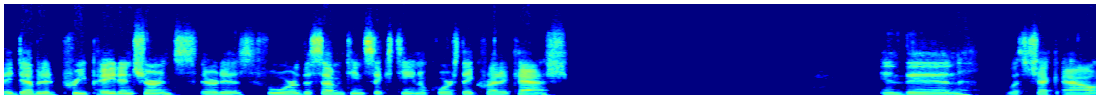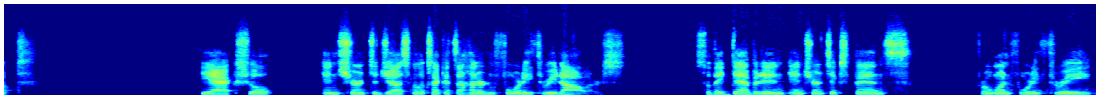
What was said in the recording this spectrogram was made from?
They debited prepaid insurance. There it is for the 1716. Of course, they credit cash. And then let's check out the actual insurance adjustment. Looks like it's $143. So they debited insurance expense for 143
